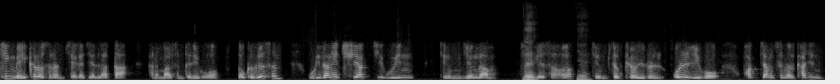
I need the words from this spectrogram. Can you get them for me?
킹메이커로서는 제가 제일 낫다 하는 말씀 드리고 또 그것은 우리 당의 취약 지구인 지금 영남 네. 지역에서 예. 지금 득표율을 올리고 확장성을 가진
